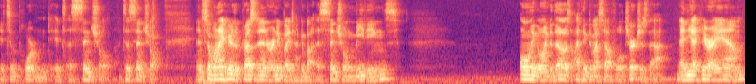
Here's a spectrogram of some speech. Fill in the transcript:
it's important. It's essential. It's essential. And so when I hear the president or anybody talking about essential meetings, only going to those, I think to myself, well, church is that. And yet here I am,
